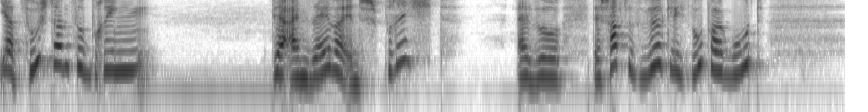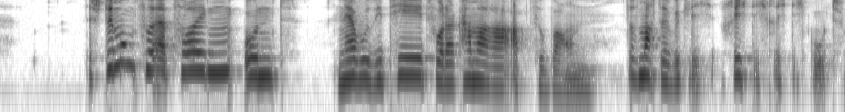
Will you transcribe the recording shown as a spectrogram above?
ja, Zustand zu bringen, der einem selber entspricht. Also, der schafft es wirklich super gut, Stimmung zu erzeugen und Nervosität vor der Kamera abzubauen. Das macht er wirklich richtig, richtig gut.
